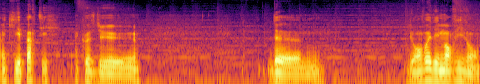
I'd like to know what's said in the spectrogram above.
Un qui est parti à cause du. De, du renvoi des morts vivants.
